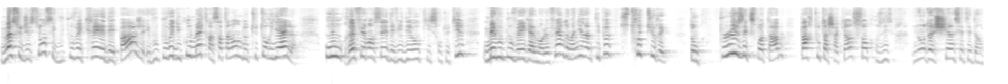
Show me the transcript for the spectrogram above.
Ma suggestion c'est que vous pouvez créer des pages et vous pouvez du coup mettre un certain nombre de tutoriels ou référencer des vidéos qui sont utiles mais vous pouvez également le faire de manière un petit peu structurée. Donc plus exploitable par tout à chacun sans qu'on se dise nom d'un chien c'était dans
